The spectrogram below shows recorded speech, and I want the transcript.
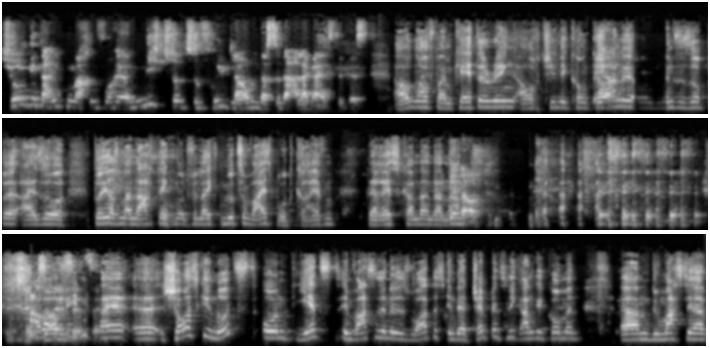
schon Gedanken machen vorher und nicht schon zu früh glauben, dass du der Allergeiste bist. Augen auf beim Catering, auch Chili con Carne ja. und Linsensuppe. Also durchaus mal nachdenken und vielleicht nur zum Weißbrot greifen. Der Rest kann dann danach. Genau. Aber so auf jeden Fall äh, Chance genutzt und jetzt im wahrsten Sinne des Wortes in der Champions League angekommen. Ähm, du machst ja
